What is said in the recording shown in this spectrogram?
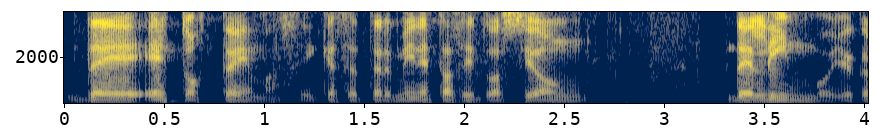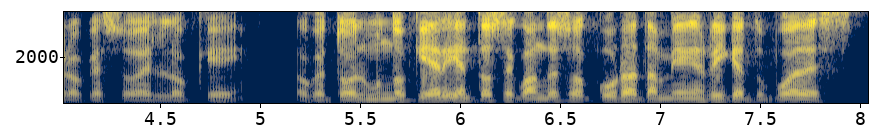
de estos temas, y que se termine esta situación de limbo. Yo creo que eso es lo que, lo que todo el mundo quiere, y entonces cuando eso ocurra también, Enrique, tú puedes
